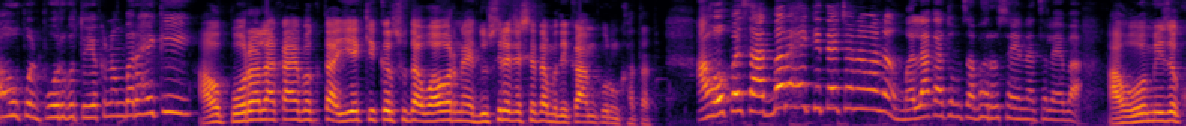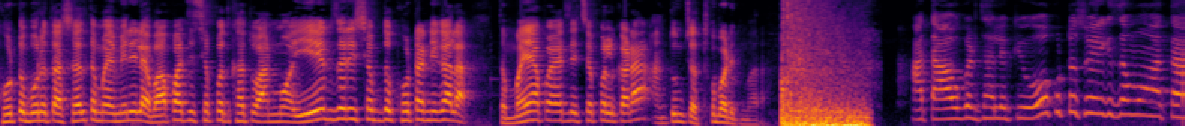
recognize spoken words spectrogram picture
अहो पण पोरग तो एक नंबर आहे की? अहो पोराला काय बघता? एक एकर सुद्धा वावर नाही. दुसऱ्याच्या शेतामध्ये काम करून खातात. अहो पण सातबार आहे की त्याच्या नावानं? मला का तुमचा भरोसा येण्याचा लय बा? अहो मी जर खोटं बोलत असेल तर माझ्या मेलेल्या बापाची शपथ खातो आणि मग एक जरी शब्द खोटा निघाला तर मया पायातली चप्पल काढा आणि तुमच्या थोबाडीत मारा. आता अवघड झालं की ओ कुठं सोयरी जमू आता?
